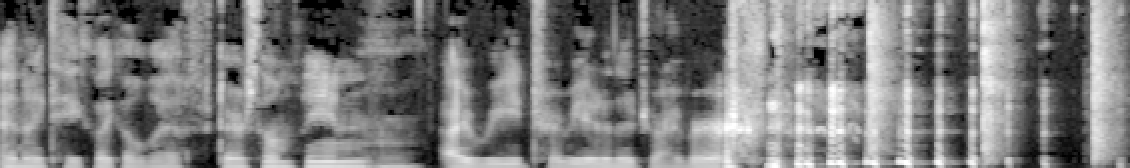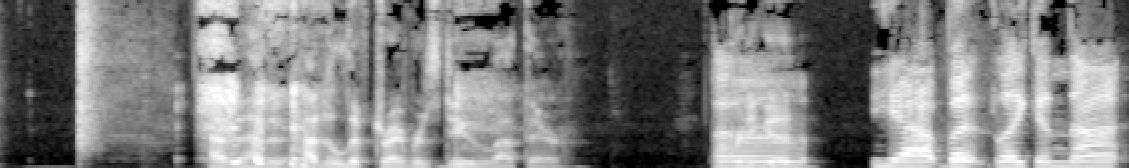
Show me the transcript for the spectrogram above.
and I take like a Lyft or something, Mm-hmm. I read trivia to the driver. How do how do how do Lyft drivers do out there? They're pretty Um, good. yeah, but like in that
